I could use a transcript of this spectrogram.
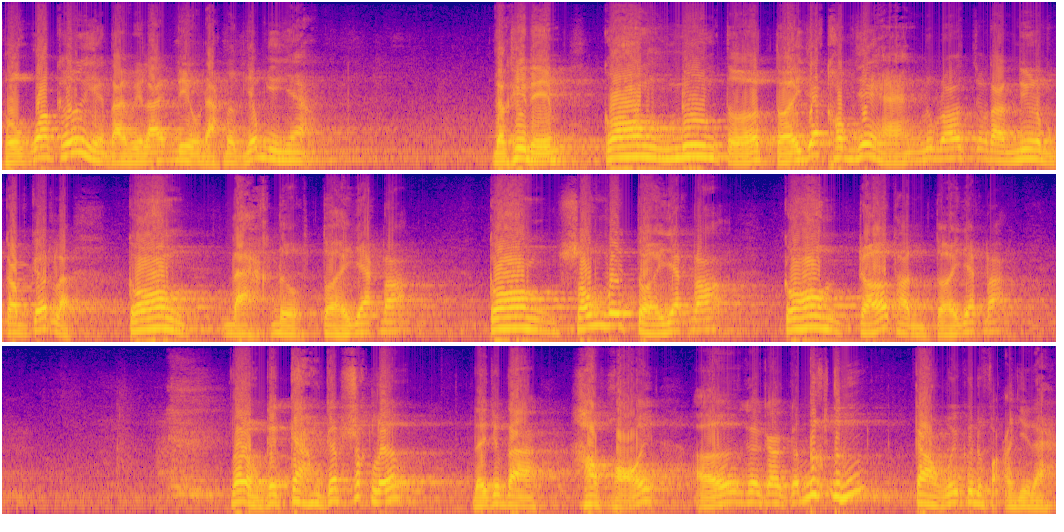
thuộc quá khứ, hiện tại, vị lai đều đạt được giống như nhau. Và khi niệm con nương tựa tuệ giác không giới hạn, lúc đó chúng ta nêu ra một cam kết là con đạt được tuệ giác đó. Con sống với tuệ giác đó con trở thành tuệ giác đó đó là một cái cam kết rất lớn để chúng ta học hỏi ở cái, cái, cái đức tính cao quý của Đức Phật A Di Đà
